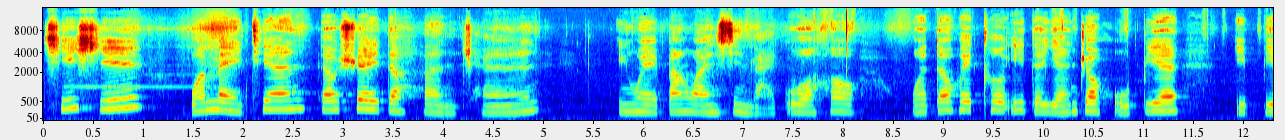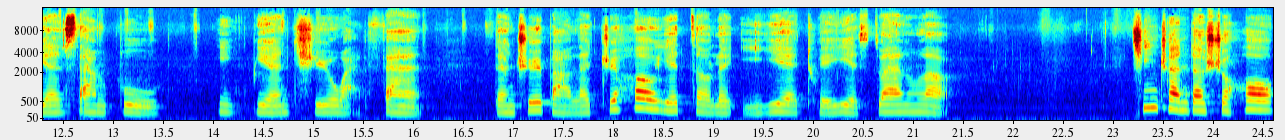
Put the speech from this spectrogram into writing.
其实我每天都睡得很沉，因为傍晚醒来过后，我都会刻意地沿着湖边一边散步，一边吃晚饭。”等吃饱了之后，也走了一夜，腿也酸了。清晨的时候，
